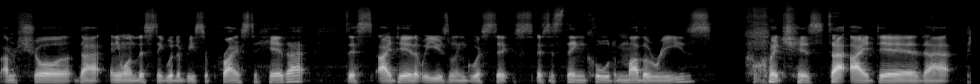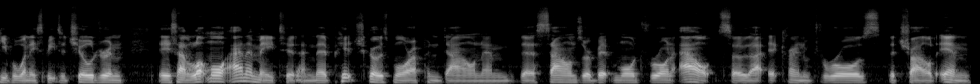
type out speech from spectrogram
I'm sure that anyone listening wouldn't be surprised to hear that this idea that we use in linguistics. is this thing called motherese, which is that idea that people, when they speak to children, they sound a lot more animated and their pitch goes more up and down and their sounds are a bit more drawn out so that it kind of draws the child in.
